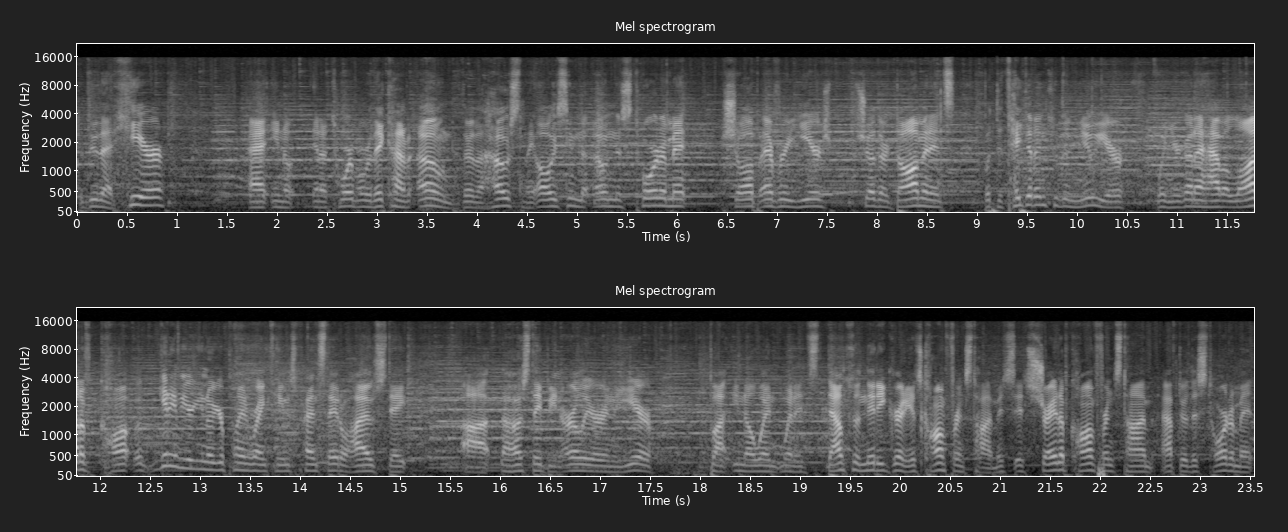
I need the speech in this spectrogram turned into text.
to do that here at you know in a tournament where they kind of owned. They're the host, and they always seem to own this tournament. Show up every year, show their dominance. But to take that into the new year, when you're going to have a lot of getting year, you know, you're playing ranked teams, Penn State, Ohio State, uh, Ohio State being earlier in the year. But you know, when, when it's down to the nitty gritty, it's conference time. It's it's straight up conference time after this tournament.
